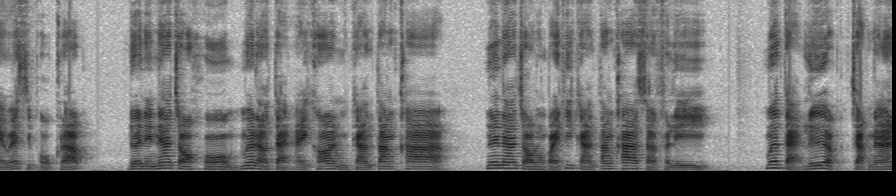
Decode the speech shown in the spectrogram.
iOS 16 ครับ โดยในหน้าจอ Home เมื่อเราแตะไอคอนการตั้งค่า เลื่อนหน้าจอลงไปที่การตั้งค่า Safari เมื่อแตะเลือก จากนั้น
